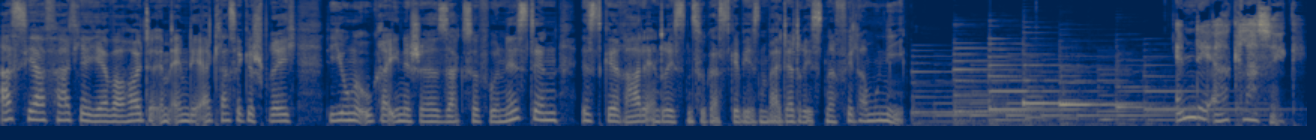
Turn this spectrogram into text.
Asja Fatjejewa heute im MDR Klassikgespräch. Die junge ukrainische Saxophonistin ist gerade in Dresden zu Gast gewesen bei der Dresdner Philharmonie. MDR Klassik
